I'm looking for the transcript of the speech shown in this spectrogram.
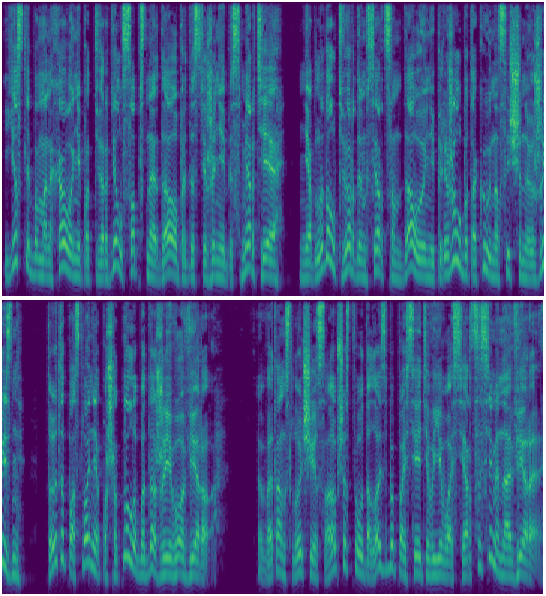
Если бы Манхау не подтвердил собственное Дао при достижении бессмертия, не обладал твердым сердцем Дао и не пережил бы такую насыщенную жизнь, то это послание пошатнуло бы даже его веру. В этом случае сообществу удалось бы посеять в его сердце семена веры.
